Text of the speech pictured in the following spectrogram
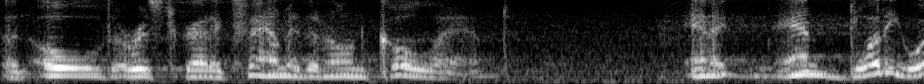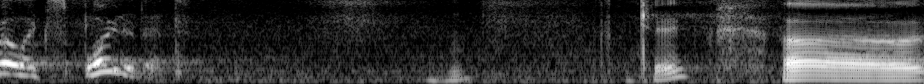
an old aristocratic family that owned coal land, and, it, and bloody well exploited it. Okay. Uh,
